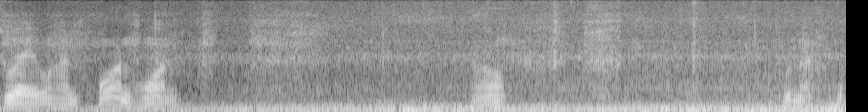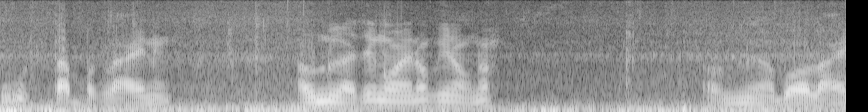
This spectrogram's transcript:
สวยๆว่าหันห้อนหอนเอา คุณนะอู้ตับบักหลายหนึ่งเอาเนื้อจังหน่อยเนาะพี่น้องเนาะเอาเนื้อบ่หลาย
